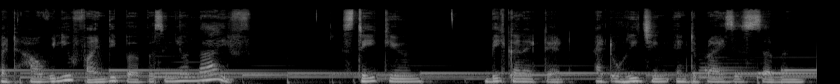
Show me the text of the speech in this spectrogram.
But how will you find purpose in your life stay tune be connected at Origin Enterprises 7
